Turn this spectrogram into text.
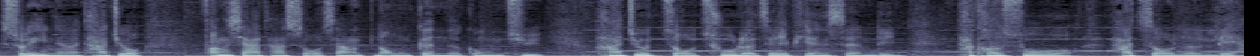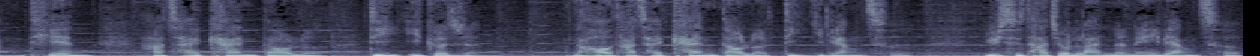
所以呢，他就放下他手上农耕的工具，他就走出了这一片森林。他告诉我，他走了两天，他才看到了第一个人，然后他才看到了第一辆车，于是他就拦了那一辆车，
